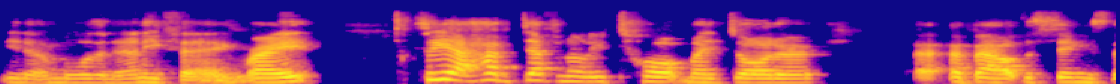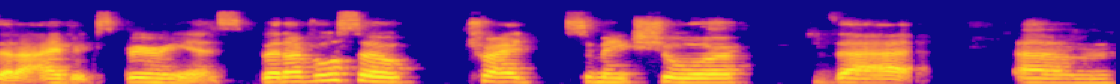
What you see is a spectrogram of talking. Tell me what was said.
you know more than anything right? So yeah i have definitely taught my daughter uh, about the things that i've experienced but i've also tried to make sure that um,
